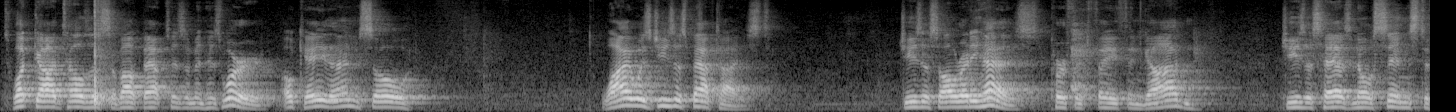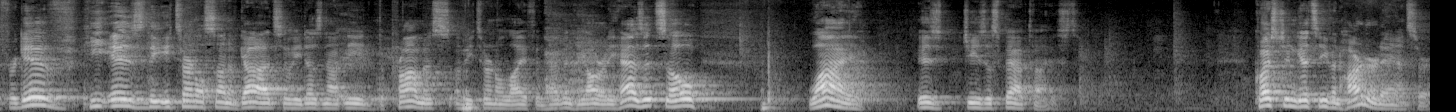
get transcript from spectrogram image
It's what God tells us about baptism in His Word. Okay, then, so why was Jesus baptized? Jesus already has perfect faith in God. Jesus has no sins to forgive. He is the eternal Son of God, so he does not need the promise of eternal life in heaven. He already has it. So, why is Jesus baptized? Question gets even harder to answer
